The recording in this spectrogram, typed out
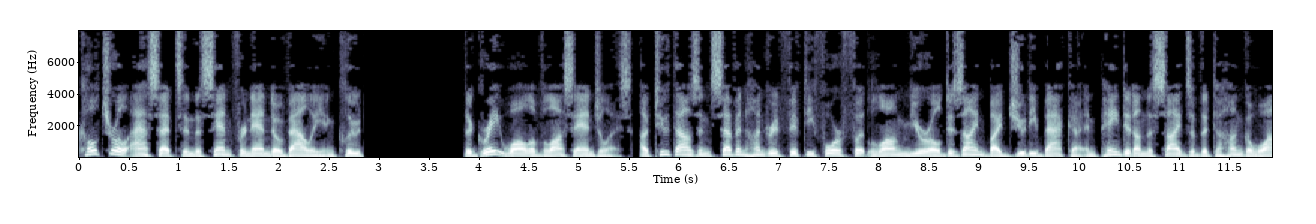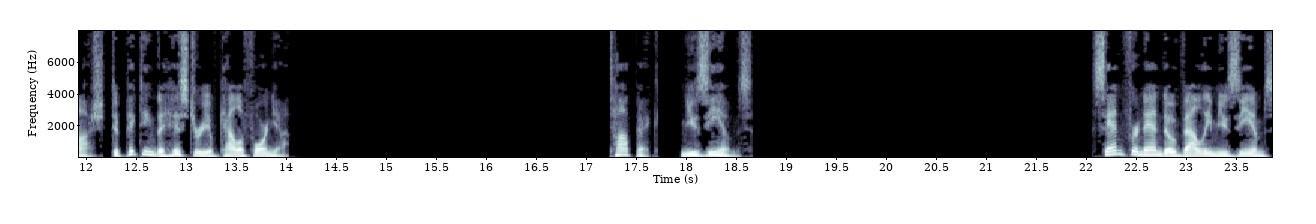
Cultural assets in the San Fernando Valley include the Great Wall of Los Angeles, a 2,754-foot-long mural designed by Judy Baca and painted on the sides of the Tujunga Wash, depicting the history of California. Museums San Fernando Valley Museums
